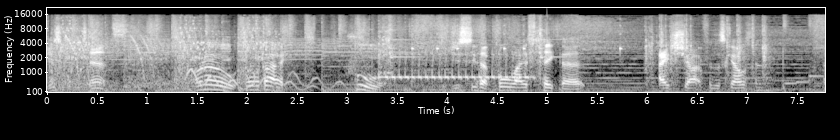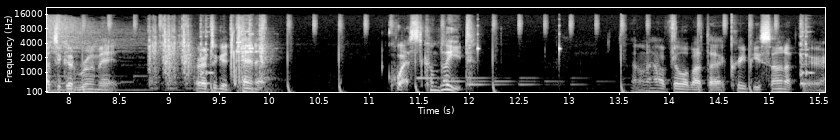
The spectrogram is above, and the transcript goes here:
Just intense. Oh no, don't die. Whew. Did you see that full life take that ice shot for the skeleton? That's a good roommate. Or it's a good tenant. Quest complete. I don't know how I feel about that creepy sun up there.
